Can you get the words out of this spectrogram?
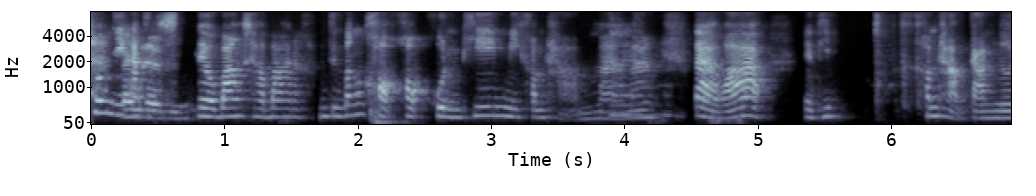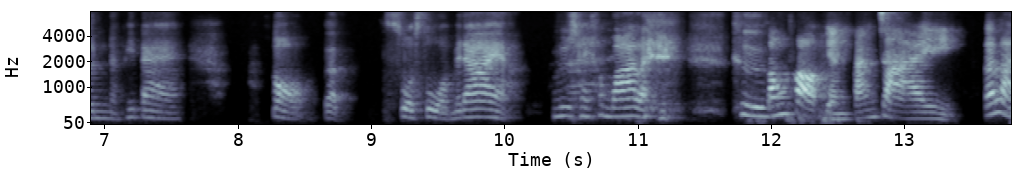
ช่วงนี้อาจจะได้เลยเร็วบ้างช้าบ้างนะคะจริงๆต้องขอขอบคุณที่มีคำถามมามาก แต่ว่าอย่างที่ คำถามการเงินนะพี่แต่ตอบแบบสัวๆไม่ได้อะไม่รู้ใช้คำว่าอะไร คือต้องตอบอย่างตั้งใจ แล้วหลา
